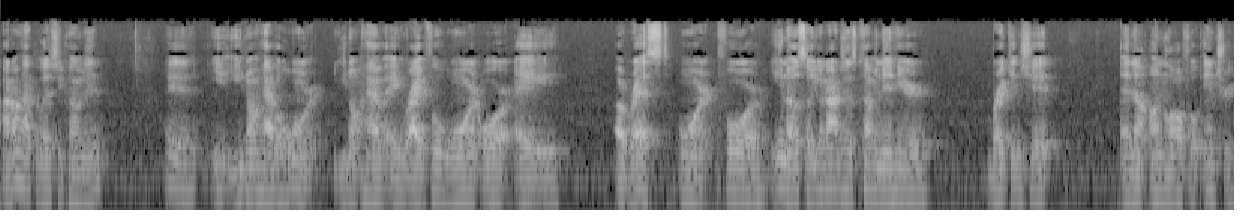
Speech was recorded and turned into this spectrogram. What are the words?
I don't have to let you come in. Eh, you, you don't have a warrant. You don't have a rightful warrant or a arrest warrant for, you know, so you're not just coming in here breaking shit and an unlawful entry.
